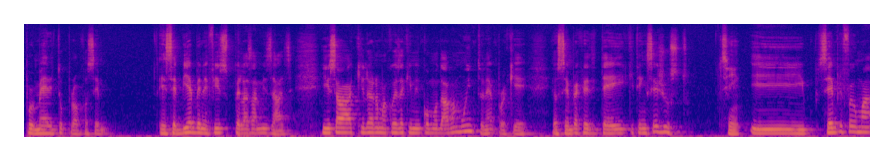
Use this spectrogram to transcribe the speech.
por mérito próprio. Você recebia benefícios pelas amizades. E isso aquilo era uma coisa que me incomodava muito, né? Porque eu sempre acreditei que tem que ser justo. Sim. E sempre foi uma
